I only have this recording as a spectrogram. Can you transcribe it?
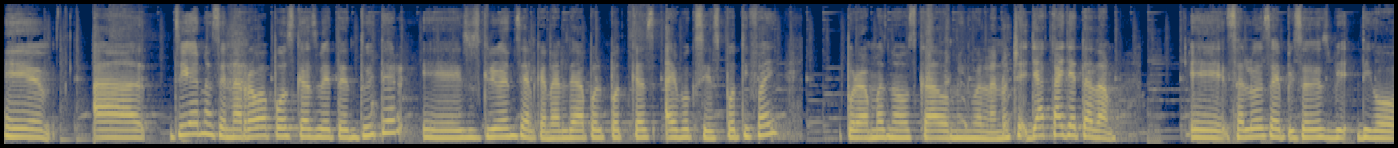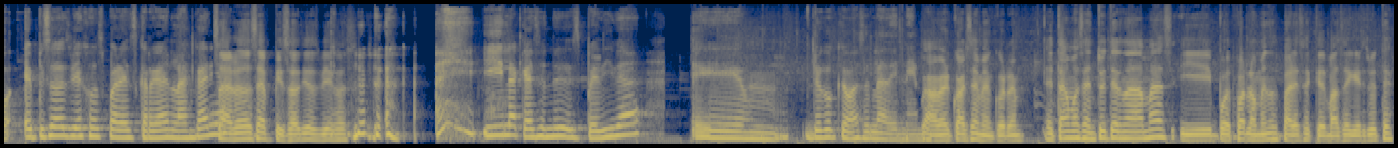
Eh, a- síganos en arroba podcastbet en Twitter. eh, suscríbanse al canal de Apple Podcast, iVoox y Spotify. Programas nuevos cada domingo en la noche. Ya cállate, Adam. Eh, saludos a episodios, digo, episodios viejos para descargar en Langaria. Saludos a episodios viejos. Y la canción de despedida, eh, yo creo que va a ser la de Nemo. A ver cuál se me ocurre. Estamos en Twitter nada más y pues por lo menos parece que va a seguir Twitter.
